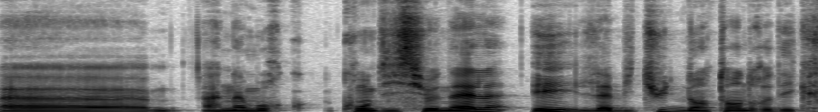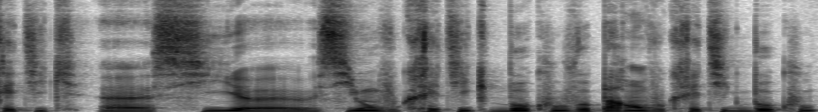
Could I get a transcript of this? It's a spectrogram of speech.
euh, un amour conditionnel et l'habitude d'entendre des critiques. Euh, si, si on vous critique beaucoup, vos parents vous critiquent beaucoup,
